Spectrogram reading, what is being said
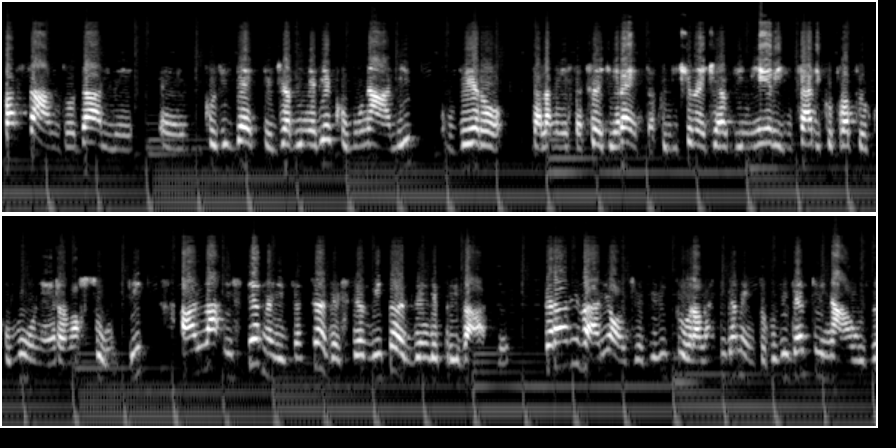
passando dalle eh, cosiddette giardinerie comunali, ovvero dall'amministrazione diretta, quindi c'erano i giardinieri in carico proprio al comune, erano assunti, alla esternalizzazione del servizio alle aziende private per arrivare oggi addirittura all'affidamento cosiddetto in house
